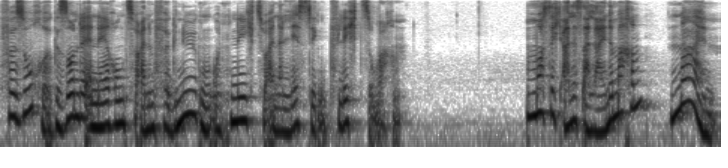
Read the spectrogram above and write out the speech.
Versuche, gesunde Ernährung zu einem Vergnügen und nicht zu einer lästigen Pflicht zu machen. Muss ich alles alleine machen? Nein.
